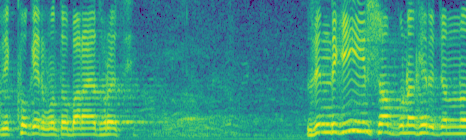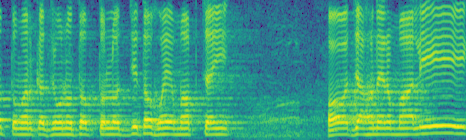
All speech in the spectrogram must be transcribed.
ভিক্ষুকের মতো বাড়ায় ধরেছি। জিন্দগির সব গুনাহের জন্য তোমার কাছে অনুতপ্ত, লজ্জিত হয়ে মাপ চাই। ও জাহানের মালিক।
